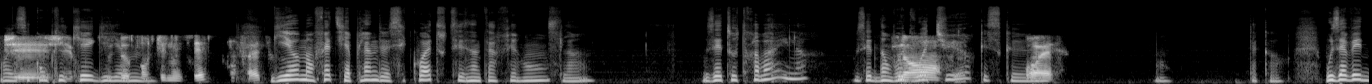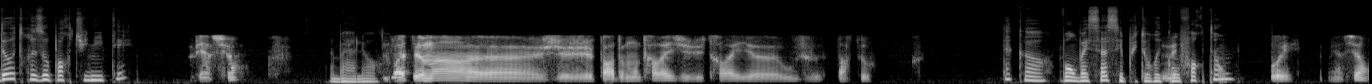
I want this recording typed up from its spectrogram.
Oui, c'est compliqué, Guillaume. en fait. Guillaume, en fait, il y a plein de. C'est quoi toutes ces interférences là? Vous êtes au travail là? Vous êtes dans votre Non. voiture? Qu'est-ce que Ouais. D'accord. Vous avez d'autres opportunités? Bien sûr. Ah Bah alors. Moi, demain, euh, je, je pars de mon travail, j'ai du travail euh, où je veux, partout. D'accord. Bon, bah ça, c'est plutôt réconfortant. Oui, bien sûr.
